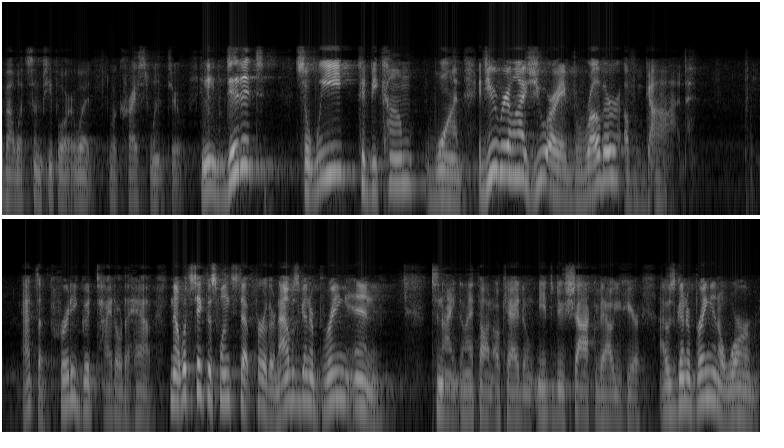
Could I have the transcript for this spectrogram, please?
about what some people or what, what Christ went through. And he did it so we could become one. And do you realize you are a brother of God? That's a pretty good title to have. Now, let's take this one step further. And I was going to bring in tonight, and I thought, okay, I don't need to do shock value here. I was going to bring in a worm.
